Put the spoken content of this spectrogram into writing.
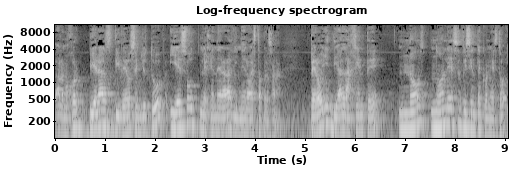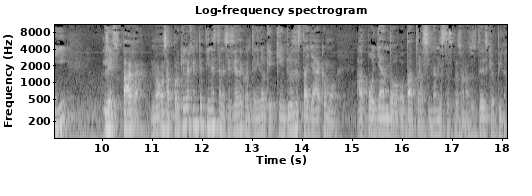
a lo mejor vieras videos en YouTube y eso le generara dinero a esta persona. Pero hoy en día la gente no, no le es suficiente con esto y les paga, ¿no? O sea, ¿por qué la gente tiene esta necesidad de contenido que, que incluso está ya como apoyando o patrocinando a estas personas? ¿Ustedes qué opinan?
